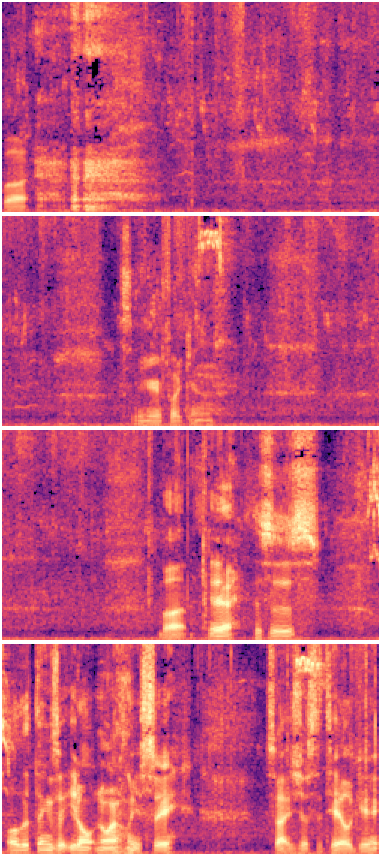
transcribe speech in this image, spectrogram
But see here if I can. But yeah, this is all the things that you don't normally see besides just the tailgate.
